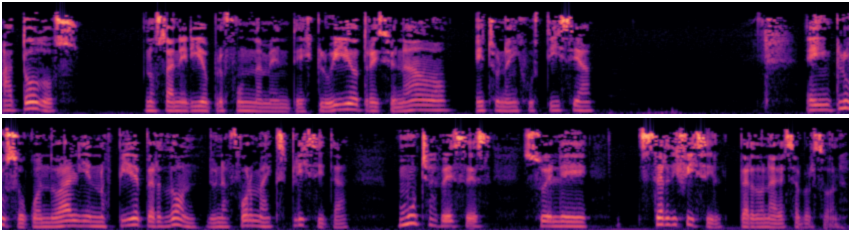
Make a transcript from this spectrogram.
a todos nos han herido profundamente, excluido, traicionado, hecho una injusticia. E incluso cuando alguien nos pide perdón de una forma explícita, muchas veces suele ser difícil perdonar a esa persona.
